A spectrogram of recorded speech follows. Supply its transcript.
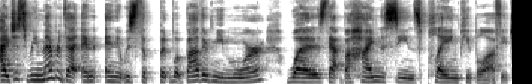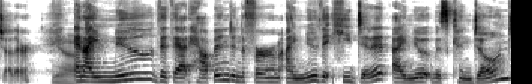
I just remembered that. And, and it was the, but what bothered me more was that behind the scenes playing people off each other. Yeah. And I knew that that happened in the firm. I knew that he did it. I knew it was condoned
